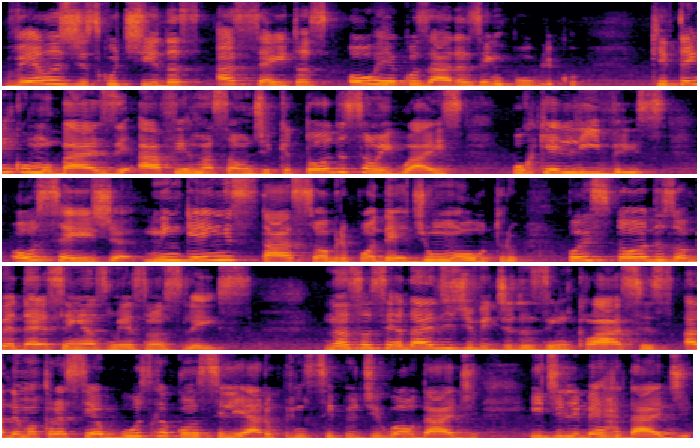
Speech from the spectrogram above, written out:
vê-las discutidas, aceitas ou recusadas em público, que tem como base a afirmação de que todos são iguais porque livres, ou seja, ninguém está sob o poder de um outro, pois todos obedecem às mesmas leis. Nas sociedades divididas em classes, a democracia busca conciliar o princípio de igualdade e de liberdade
